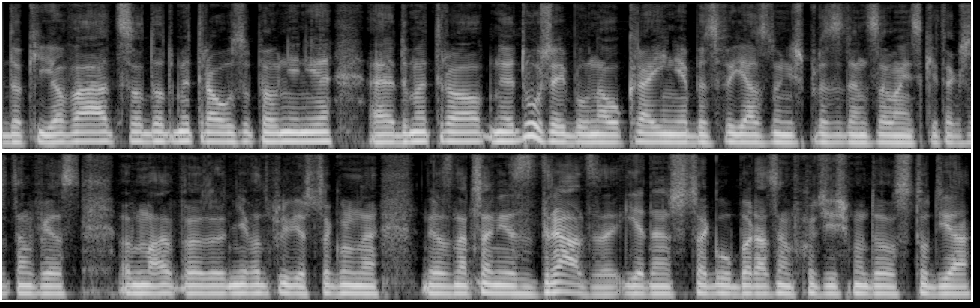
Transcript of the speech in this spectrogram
do Kijowa. Co do Dmytra, uzupełnienie Dmytro dłużej był na Ukrainie bez wyjazdu niż prezydent Załański, także ten wyjazd ma niewątpliwie szczególne znaczenie. Zdradzę jeden szczegół, bo razem wchodziliśmy do studia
